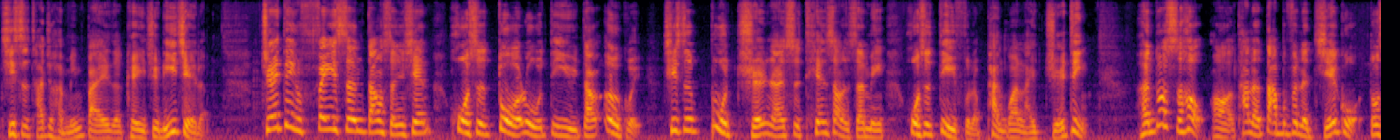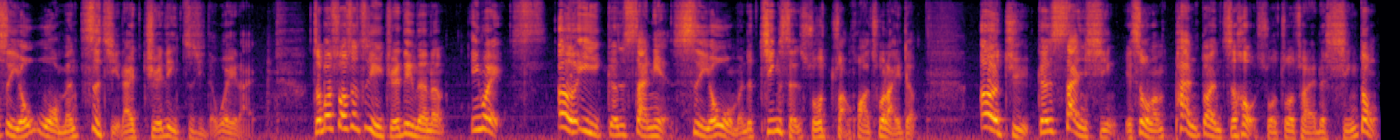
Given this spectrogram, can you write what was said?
其实他就很明白的可以去理解了。决定飞升当神仙，或是堕入地狱当恶鬼，其实不全然是天上的神明或是地府的判官来决定。很多时候，哦，它的大部分的结果都是由我们自己来决定自己的未来。怎么说是自己决定的呢？因为恶意跟善念是由我们的精神所转化出来的，恶举跟善行也是我们判断之后所做出来的行动。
